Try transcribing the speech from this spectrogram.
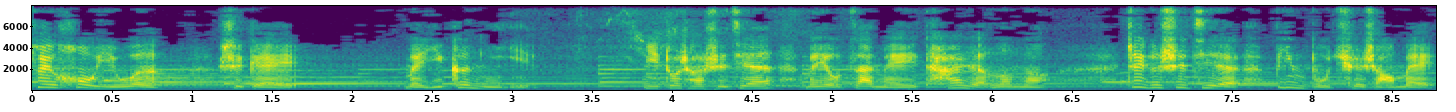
最后一问是给每一个你：你多长时间没有赞美他人了呢？这个世界并不缺少美，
